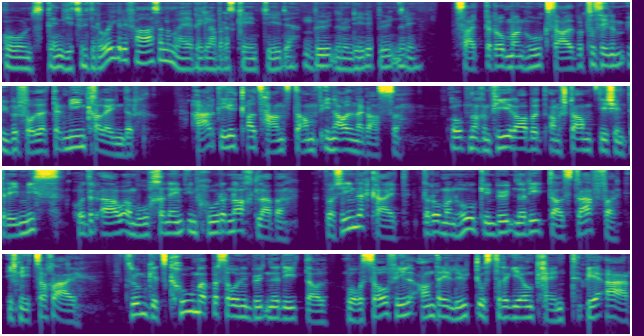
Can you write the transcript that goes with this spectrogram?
Und dann gibt es wieder ruhigere Phasen am Leben. Ich glaube, das kennt jeder mhm. Bündner und jede Bündnerin. Sagt der Roman Hug selber zu seinem übervollen Terminkalender. Er gilt als Hansdampf in allen Gassen. Ob nach dem Feierabend am Stammtisch in Trimmis oder auch am Wochenende im Churer Nachtleben. Die Wahrscheinlichkeit, den Roman Hug im Bündner Rital zu treffen, ist nicht so klein. Darum gibt es kaum eine Person im Bündner Rital, wo so viele andere Leute aus der Region kennt wie er.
